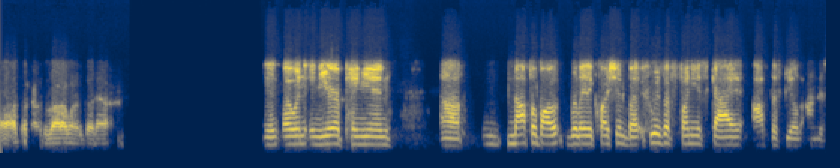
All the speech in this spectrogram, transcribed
uh, I thought that was the route I wanted to go down. And Owen, in your opinion, uh, not football related question, but who is the funniest guy off the field on this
